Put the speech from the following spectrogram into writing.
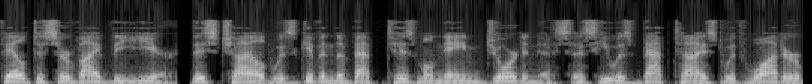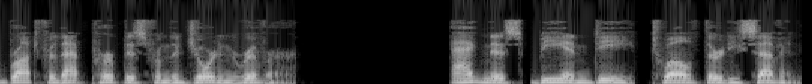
failed to survive the year. This child was given the baptismal name Jordanus as he was baptized with water brought for that purpose from the Jordan River. Agnes B and D 1237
